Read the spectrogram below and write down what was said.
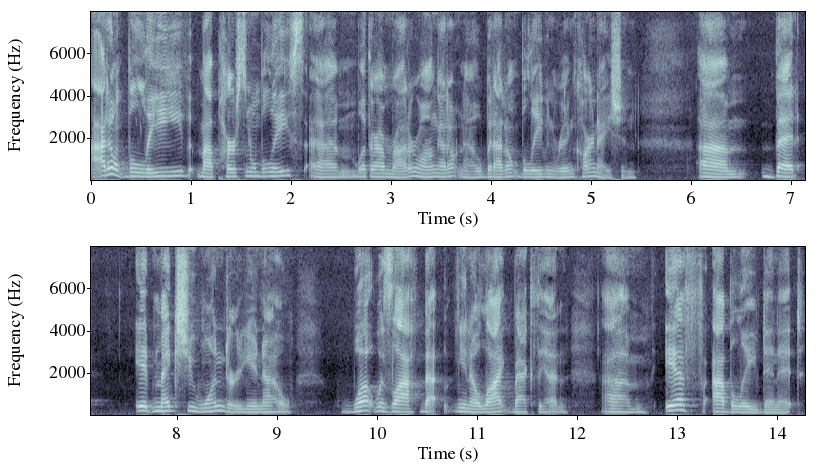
I don't believe my personal beliefs, um, whether I'm right or wrong, I don't know, but I don't believe in reincarnation. Um, but it makes you wonder, you know, what was life, you know, like back then. Um, if I believed in it,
